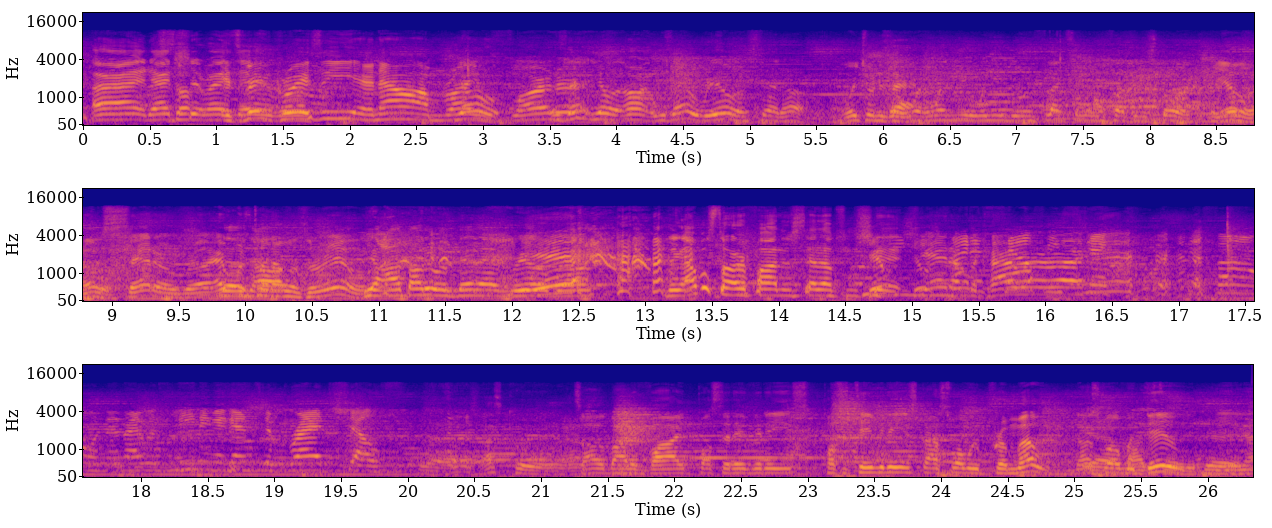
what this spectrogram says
All right, that So, shit right it's there. It's been bro. crazy, and now I'm right Yo, in Florida. That, yo, all right, was that real or set up? Which one is When, that? when you when you doing flexing in the fucking store? Yo, that was setup, bro. Everyone That's thought all- that was real. Yeah, I thought it was that ass real, Yeah. bro. Nigga, I'm gonna start finding set up some shit. She had I up the a camera selfie right stick here. the phone and I was leaning against a bread shelf. Yeah, that's cool. Man. It's all about the vibe, positivities, positivities. That's what we promote. That's Yeah, what we do. positivity, period. You know.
